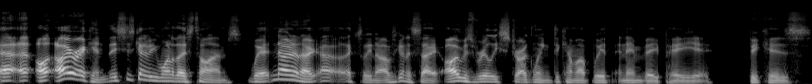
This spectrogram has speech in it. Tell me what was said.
uh, I I reckon this is going to be one of those times where no, no, no. Uh, actually, no. I was going to say I was really struggling to come up with an MVP here because,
